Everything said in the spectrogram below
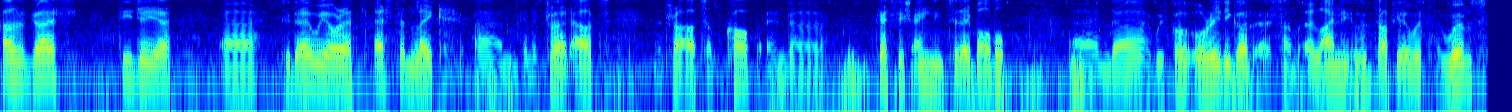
How's it guys? TJ here. Uh, today we are at Aston Lake. I'm gonna try it out. Gonna try out some carp and uh, catfish angling today, barbel. And uh, we've got, already got uh, some line hooked up here with the worms.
